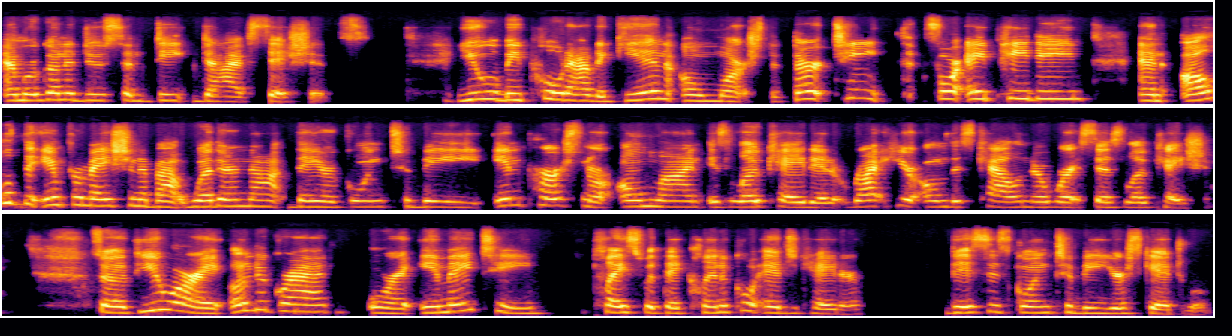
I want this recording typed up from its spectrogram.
and we're going to do some deep dive sessions. You will be pulled out again on March the 13th for a PD and all of the information about whether or not they are going to be in person or online is located right here on this calendar where it says location. So if you are a undergrad or a MAT placed with a clinical educator, this is going to be your schedule.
